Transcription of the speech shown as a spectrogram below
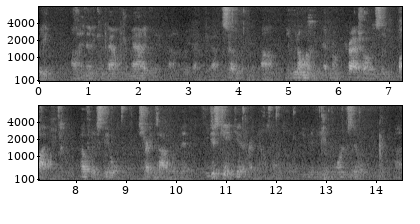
in 08. Uh, And then it can down dramatically uh, right after that. So, um, we don't want an economic crash, obviously, but hopefully steel straightens out a little bit. You just can't get it right now, is what. Even if you get foreign steel, uh,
